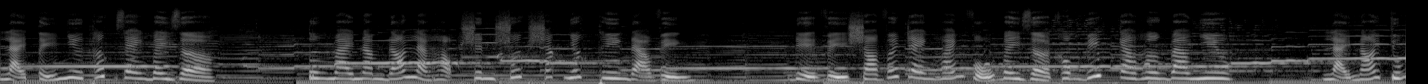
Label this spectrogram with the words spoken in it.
lại tỷ như thất gian bây giờ. Tung Mai năm đó là học sinh xuất sắc nhất thiên đạo viện. Địa vị so với Trang Hoán Vũ bây giờ không biết cao hơn bao nhiêu. Lại nói chúng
